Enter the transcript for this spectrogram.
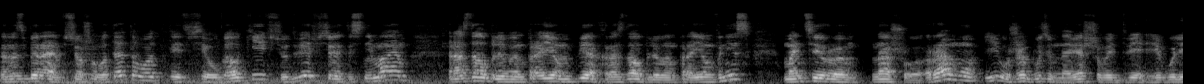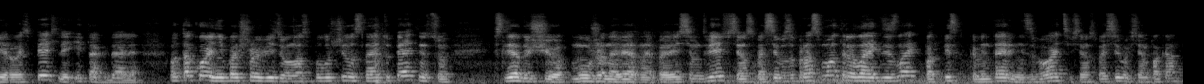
разбираем все, что вот это вот, эти все уголки, всю дверь, все это снимаем. Раздалбливаем проем вверх, раздалбливаем проем вниз. Монтируем нашу раму и уже будем навешивать дверь, регулировать петли и так далее. Вот такое небольшое видео у нас получилось на эту пятницу. Следующую мы уже, наверное, повесим дверь. Всем спасибо за просмотр, лайк, дизлайк, подписка, комментарий. Не забывайте. Всем спасибо, всем пока.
